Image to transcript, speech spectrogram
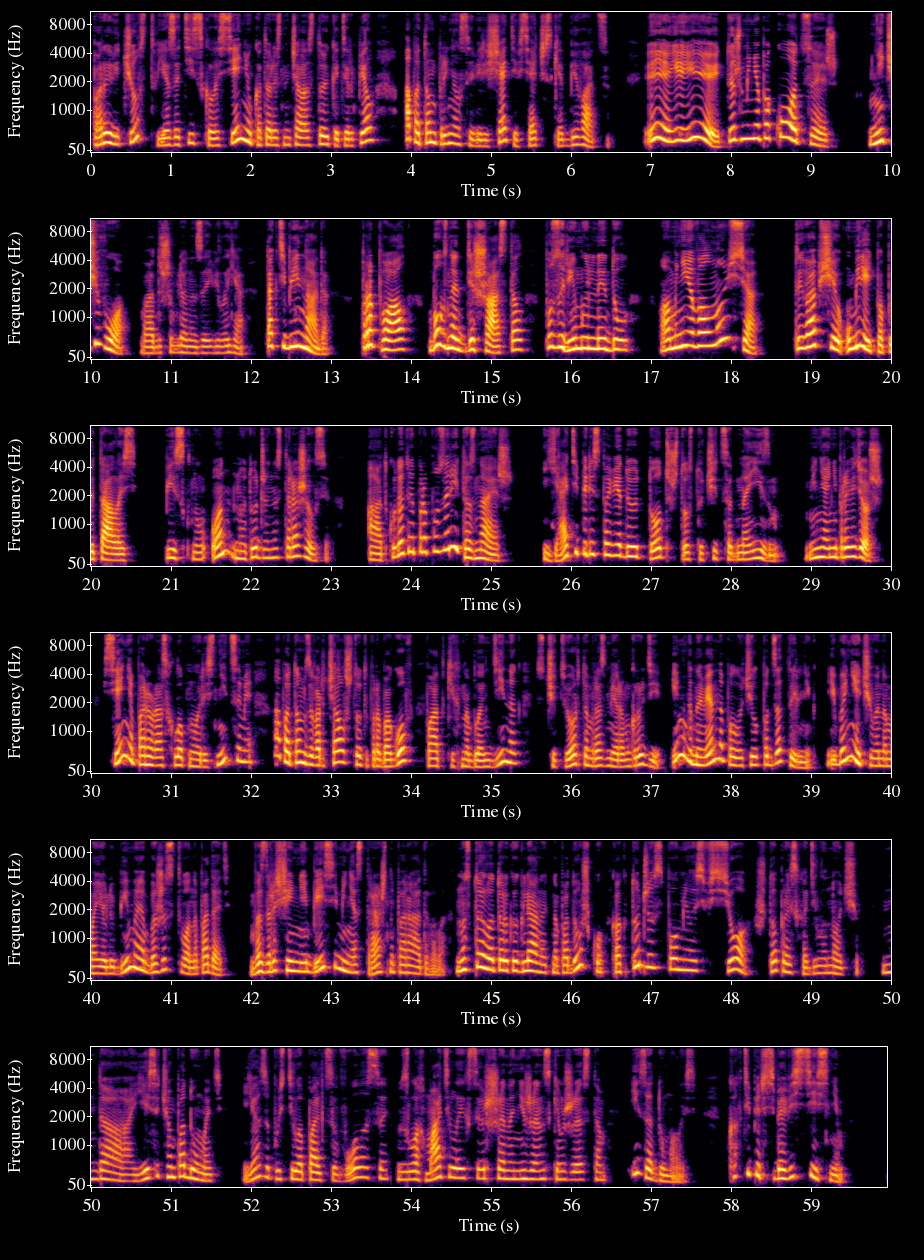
Порыве чувств я затискала Сеню, который сначала стойко терпел, а потом принялся верещать и всячески отбиваться. «Эй, эй, эй, ты ж меня покоцаешь!» «Ничего», — воодушевленно заявила я, — «так тебе и надо. Пропал, бог знает где шастал, пузыри мыльные дул. А мне волнуйся? Ты вообще умереть попыталась?» Пискнул он, но тут же насторожился. «А откуда ты про пузыри-то знаешь?» «Я теперь исповедую тот, что стучит с одноизм. Меня не проведешь. Сеня пару раз хлопнул ресницами, а потом заворчал что-то про богов, падких на блондинок с четвертым размером груди, и мгновенно получил подзатыльник, ибо нечего на мое любимое божество нападать. Возвращение Беси меня страшно порадовало, но стоило только глянуть на подушку, как тут же вспомнилось все, что происходило ночью. Да, есть о чем подумать. Я запустила пальцы в волосы, взлохматила их совершенно не женским жестом и задумалась. Как теперь себя вести с ним?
